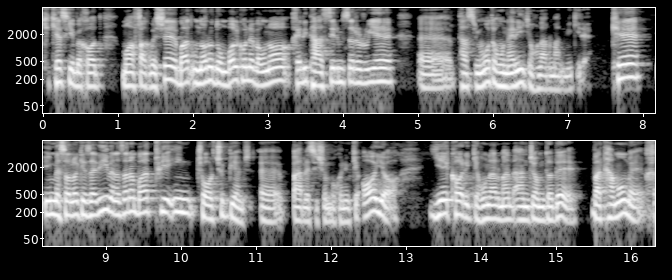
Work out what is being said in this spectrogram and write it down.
که کسی که بخواد موفق بشه باید اونا رو دنبال کنه و اونا خیلی تاثیر می‌ذاره روی تصمیمات هنری که هنرمند می‌گیره. که این مثالا که زدی به نظرم باید توی این چارچوب بیام بررسیشون بکنیم که آیا یه کاری که هنرمند انجام داده و تمام خ...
